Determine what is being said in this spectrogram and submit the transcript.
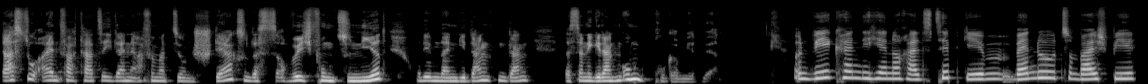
dass du einfach tatsächlich deine Affirmationen stärkst und dass es auch wirklich funktioniert und eben dein Gedankengang, dass deine Gedanken umprogrammiert werden. Und wir können dir hier noch als Tipp geben, wenn du zum Beispiel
